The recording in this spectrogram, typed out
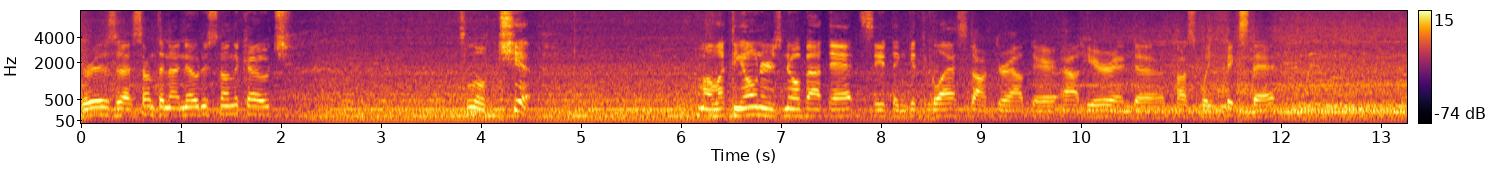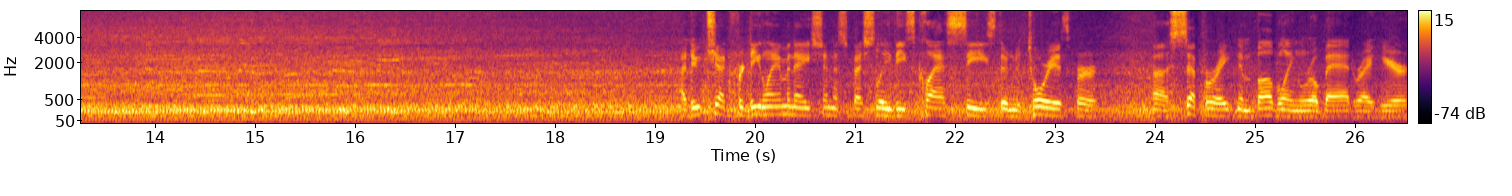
There is uh, something I noticed on the coach. It's a little chip. I'm gonna let the owners know about that, see if they can get the glass doctor out there, out here, and uh, possibly fix that. I do check for delamination, especially these Class Cs. They're notorious for uh, separating and bubbling real bad right here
